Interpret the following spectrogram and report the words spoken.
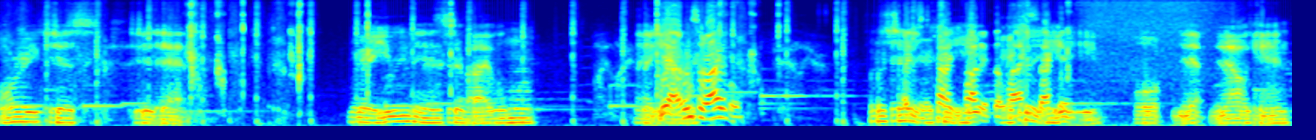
or you just do that. Wait, are you even in survival mode? Like, yeah, I'm in survival. For a second, I just kinda caught it the last second. Well, yeah, now I can.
